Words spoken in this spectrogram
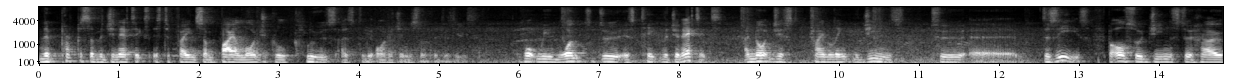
The purpose of the genetics is to find some biological clues as to the origins of the disease. What we want to do is take the genetics and not just try and link the genes to uh, disease, but also genes to how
